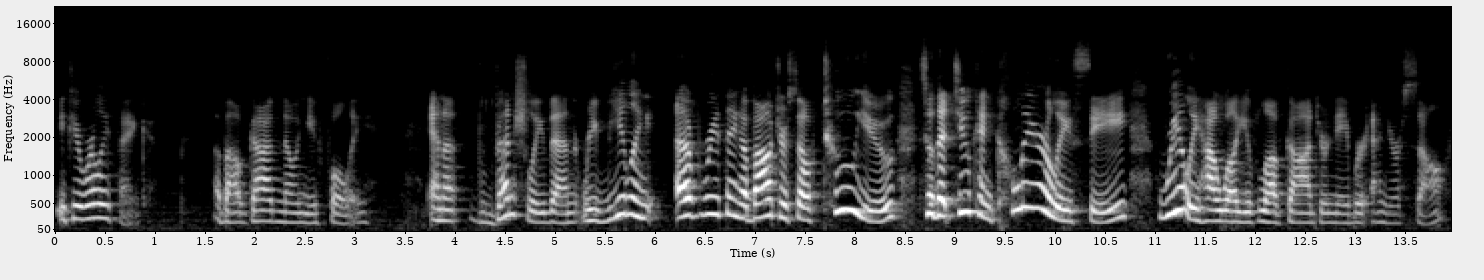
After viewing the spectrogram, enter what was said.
If you really think about God knowing you fully, and uh, eventually then revealing everything about yourself to you so that you can clearly see really how well you've loved God, your neighbor, and yourself,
